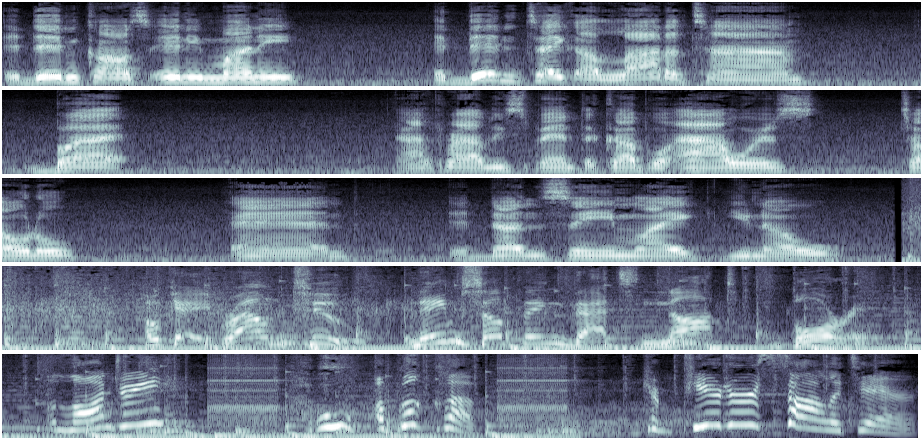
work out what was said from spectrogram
It didn't cost any money. It didn't take a lot of time, but I probably spent a couple hours total, and it doesn't seem like, you know. Okay, round two. Name something that's not boring. A laundry? Ooh, a book club. Computer solitaire,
